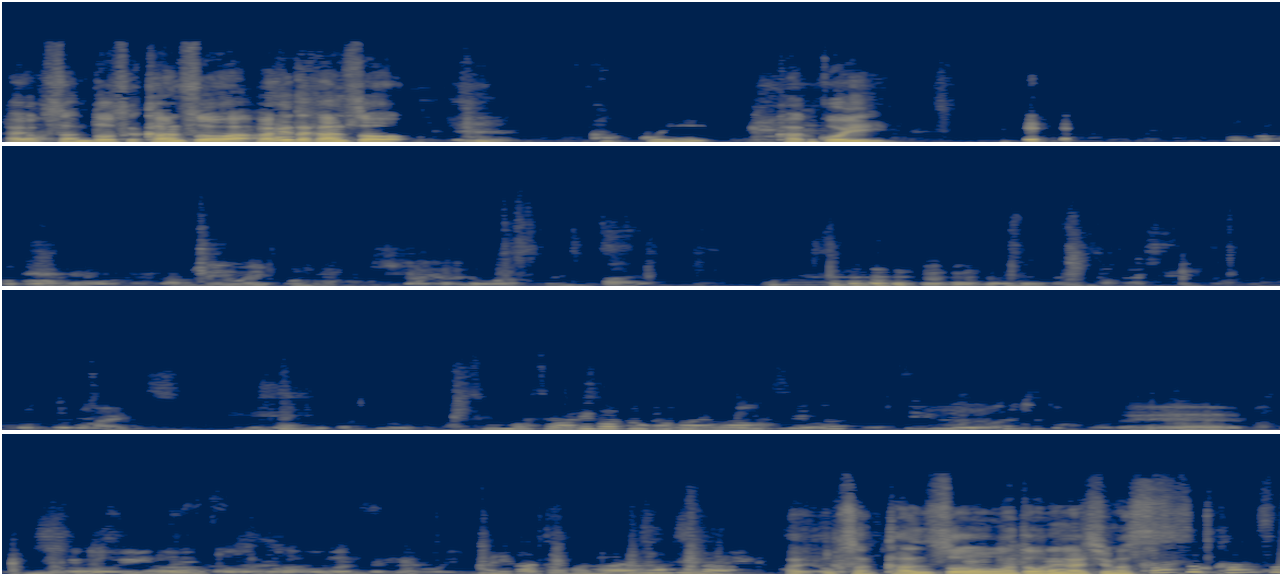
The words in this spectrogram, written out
はい奥さんどうですか？感想は？開けた感想かっこいい。かっこいいすみません、ありがとうございます。ありがとうございました。はい奥さん感想をまたお願いします感想、感想。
